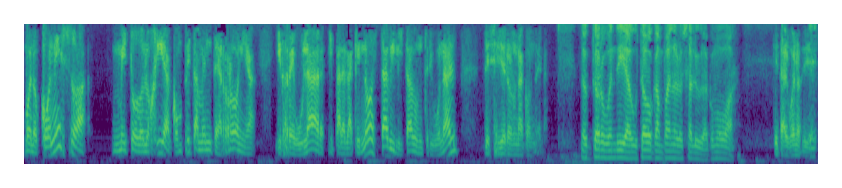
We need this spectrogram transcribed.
Bueno, con esa metodología completamente errónea, irregular y para la que no está habilitado un tribunal, decidieron una condena. Doctor, buen día. Gustavo Campana lo saluda. ¿Cómo va? ¿Qué tal? Buenos días. Eh,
